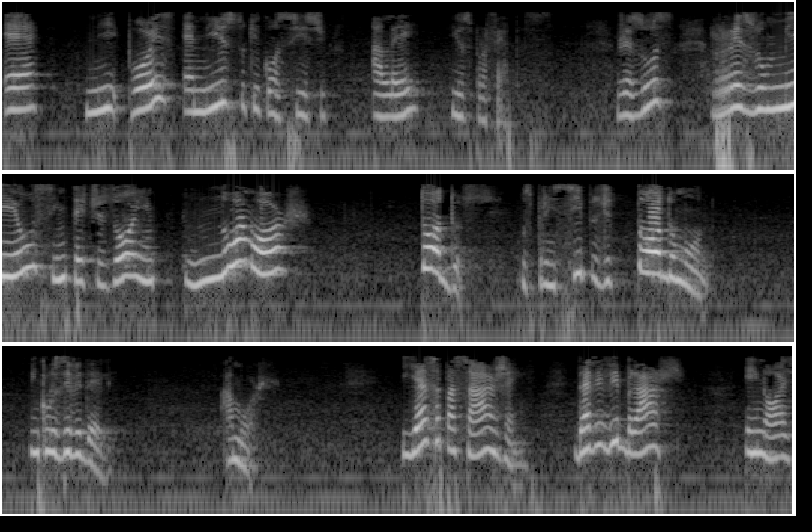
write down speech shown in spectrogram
é pois é nisto que consiste a lei e os profetas. Jesus resumiu, sintetizou no amor todos os princípios de todo mundo, inclusive dele. Amor. E essa passagem deve vibrar em nós,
